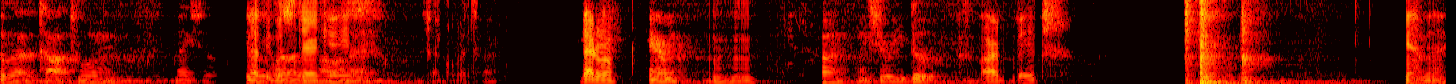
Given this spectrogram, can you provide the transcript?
You gotta talk to her and make sure. you Nothing but love and all staircase. Check one more time. Bedroom. Hear me? Mm-hmm. All right, make sure you do. Alright, bitch. Yeah, I'm back.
